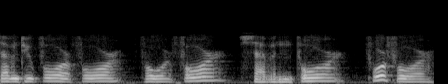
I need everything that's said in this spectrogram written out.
724-444-7444.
